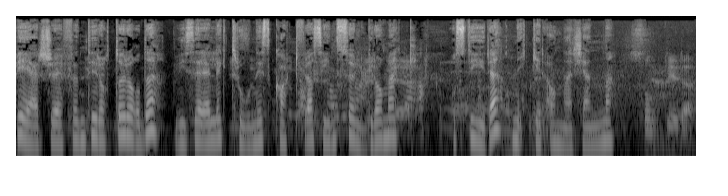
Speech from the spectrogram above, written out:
PR-sjefen til Rått og Råde viser elektronisk kart fra sin sølvgrå Mac, og styret nikker anerkjennende. Sånn blir det.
